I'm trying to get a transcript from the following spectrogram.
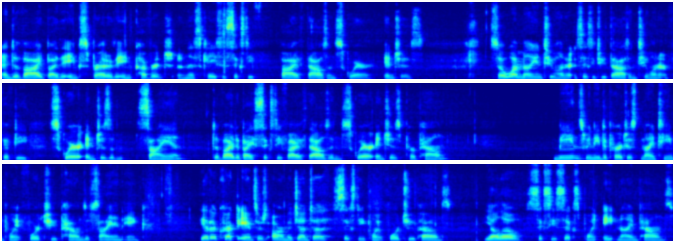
and divide by the ink spread or the ink coverage. In this case is 65,000 square inches. So 1,262,250 square inches of cyan divided by 65,000 square inches per pound means we need to purchase 19.42 pounds of cyan ink. The other correct answers are magenta, 60.42 pounds, yellow, 66.89 pounds,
